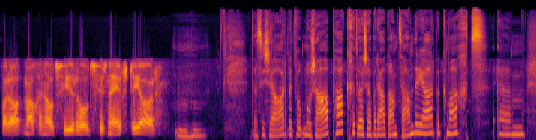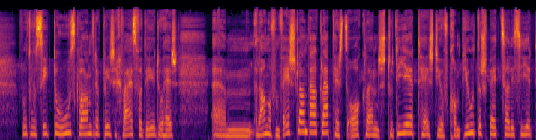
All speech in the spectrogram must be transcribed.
parat machen als Feuerholz fürs nächste Jahr. Mhm. Das ist eine Arbeit, die du anpacken musst. Du hast aber auch ganz andere Arbeit gemacht, ähm, wo du, seit du ausgewandert bist, ich weiß von dir, du hast ähm, lange auf dem Festland auch gelebt, hast in Auckland studiert, hast dich auf Computer spezialisiert,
